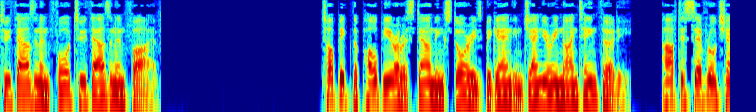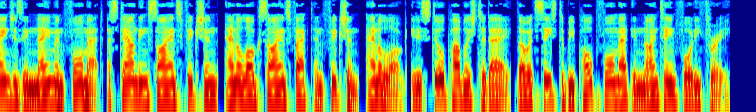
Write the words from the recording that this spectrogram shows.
2004–2005. The pulp era Astounding Stories began in January 1930. After several changes in name and format Astounding Science Fiction, Analog Science Fact and Fiction, Analog it is still published today though it ceased to be pulp format in 1943.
